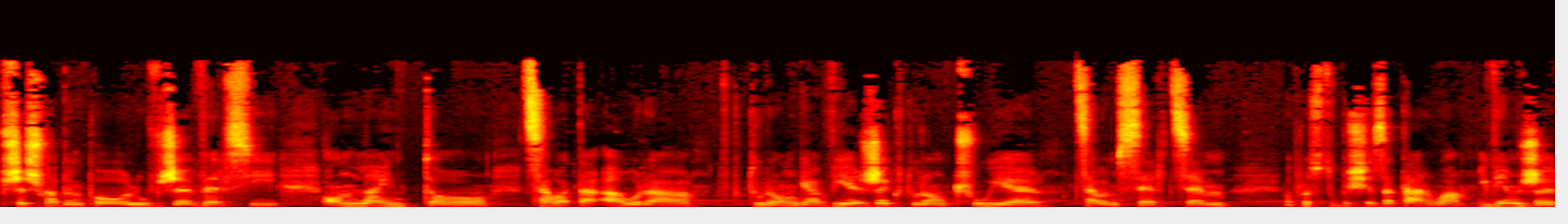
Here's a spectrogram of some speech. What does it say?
przeszłabym po Louvre w wersji online, to cała ta aura, w którą ja wierzę, którą czuję całym sercem, po prostu by się zatarła. I wiem, że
